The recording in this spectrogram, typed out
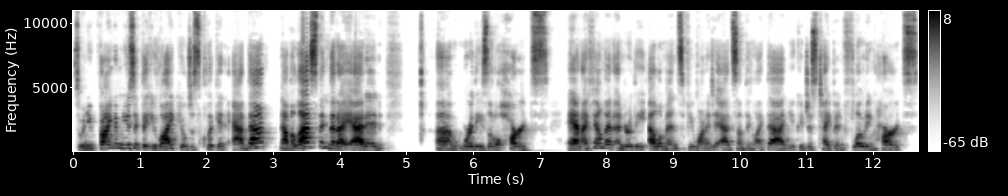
So when you find a music that you like, you'll just click and add that. Now the last thing that I added um, were these little hearts. And I found that under the elements, if you wanted to add something like that, you could just type in floating hearts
